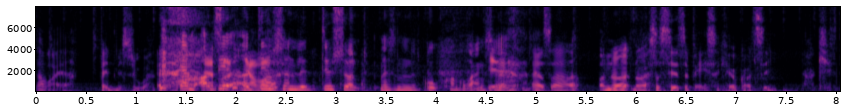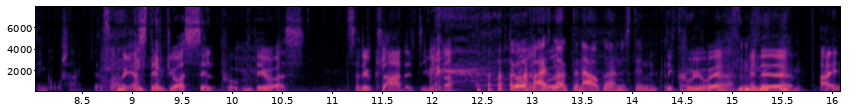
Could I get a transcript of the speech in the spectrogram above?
der var jeg fandme sur. Jamen, og, Altså, det, og jeg det er jo var- sådan lidt, det er jo sundt med sådan lidt god konkurrence. Ja, altså, og når, når jeg så ser tilbage, så kan jeg jo godt se, oh, kæft, det er en god sang. Altså, og jeg stemte jo også selv på dem, det er jo også, så det er jo klart, at de vinder. Det var faktisk nok den afgørende stemme. Det kunne jo være, men øh, ej,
